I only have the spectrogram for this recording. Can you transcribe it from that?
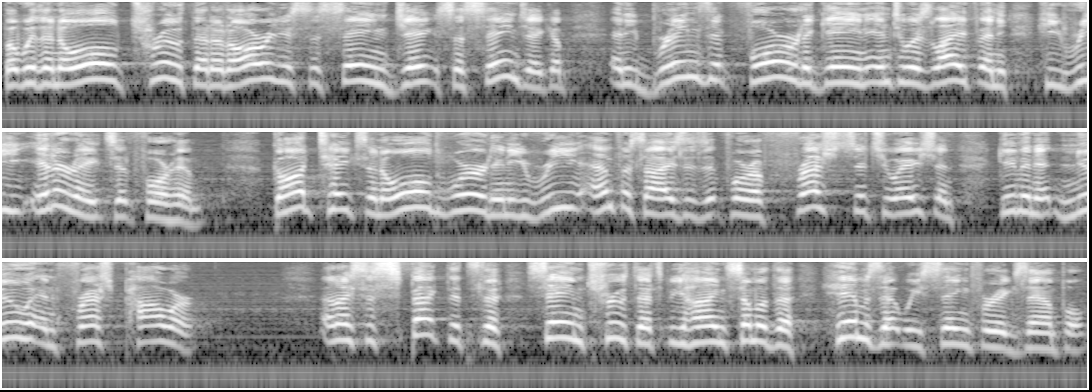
but with an old truth that had already sustained, Jacob, and he brings it forward again into his life and he reiterates it for him. God takes an old word and he re emphasizes it for a fresh situation, giving it new and fresh power. And I suspect it's the same truth that's behind some of the hymns that we sing, for example.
